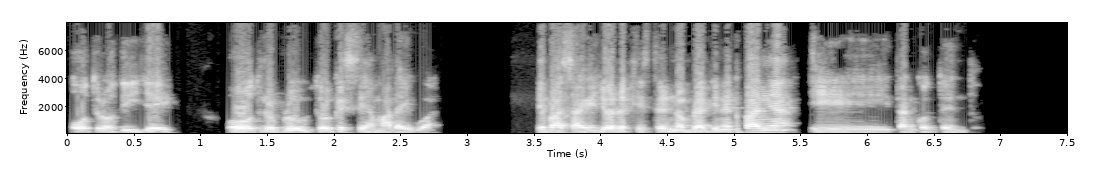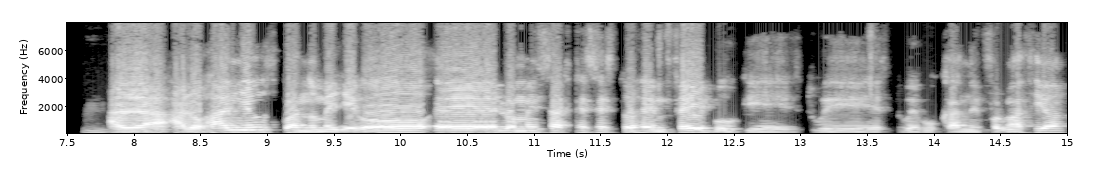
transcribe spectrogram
otro DJ o otro productor que se llamara igual. ¿Qué pasa? Que yo registré el nombre aquí en España y tan contento. Mm. A, los años, cuando me llegó eh, los mensajes estos en Facebook y estuve, estuve buscando información,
